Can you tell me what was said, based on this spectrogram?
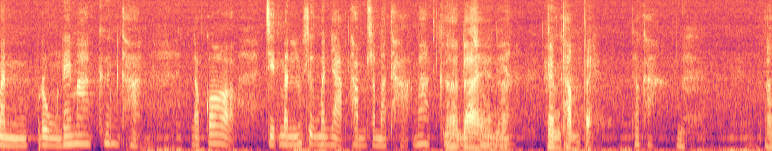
มันปรุงได้มากขึ้นค่ะ แล้วก็จิตมันรู้สึกมันอยากทำสมถะมากขึ้นอ่าได้ช่วงนะเนี้ยให้มันทำไปเจ้าค่ะ อะ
